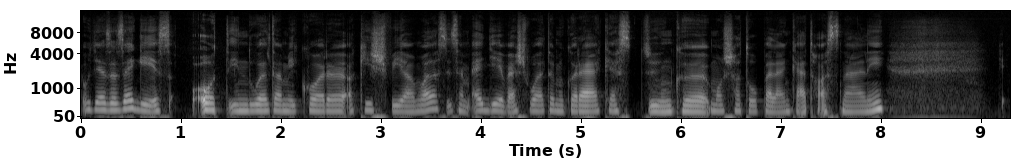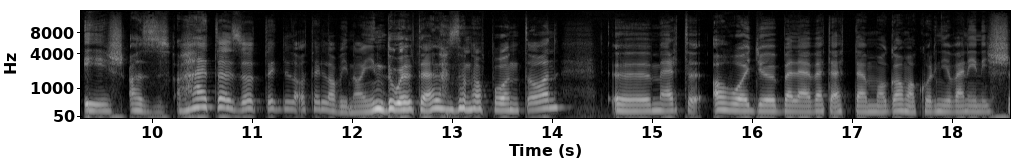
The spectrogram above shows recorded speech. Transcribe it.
ugye ez az egész ott indult, amikor a kisfiammal, azt hiszem egy éves volt, amikor elkezdtünk mosható pelenkát használni, és az, hát az ott egy, ott egy lavina indult el azon a ponton, mert ahogy belevetettem magam, akkor nyilván én is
